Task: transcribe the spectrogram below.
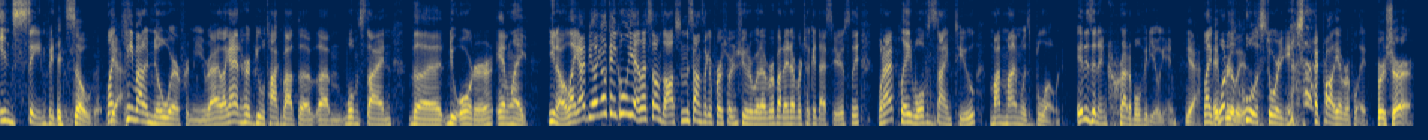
insane video. it's game. so good. like yeah. came out of nowhere for me, right? Like I had heard people talk about the um, Wolfenstein, the New Order, and like you know, like I'd be like, okay, cool, yeah, that sounds awesome. It sounds like a first-person shooter, or whatever. But I never took it that seriously. When I played Wolfenstein 2, my mind was blown. It is an incredible video game. Yeah, like one really of the coolest story games I probably ever played. for sure.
